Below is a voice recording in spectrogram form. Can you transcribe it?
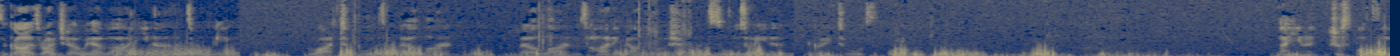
So guys, right here we have a hyena that's walking right towards the male lion. The male lion was hiding behind the bush and saw this hyena going towards the water. The hyena just spots the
